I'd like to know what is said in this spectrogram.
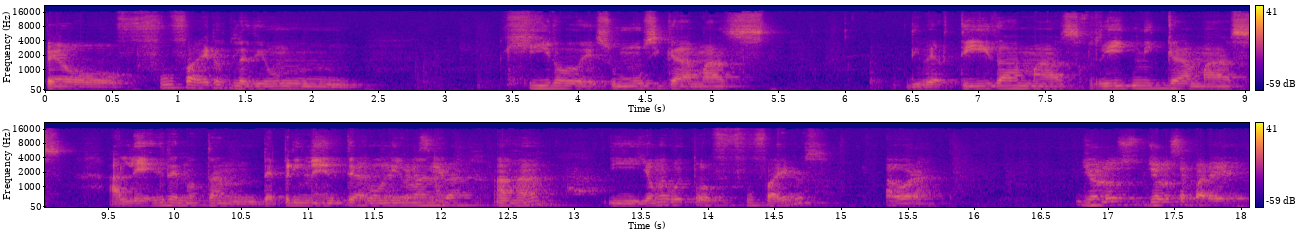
Pero Foo Fighters le dio un giro de su música más divertida, más rítmica, más alegre, no tan deprimente como Nirvana. Ajá. Y yo me voy por Foo Fighters. Ahora, yo los, yo los separé,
